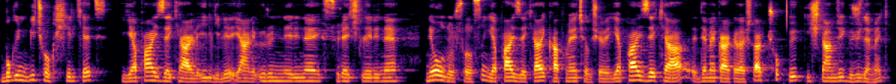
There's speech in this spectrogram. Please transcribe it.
Bugün birçok şirket yapay zeka ile ilgili yani ürünlerine, süreçlerine ne olursa olsun yapay zekayı katmaya çalışıyor. Ve yapay zeka demek arkadaşlar çok büyük işlemci gücü demek.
